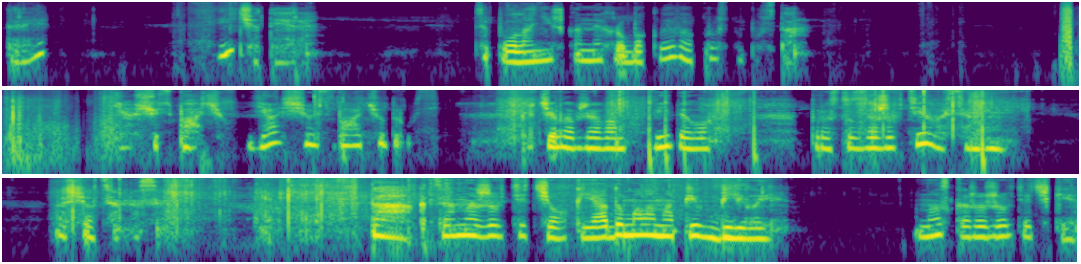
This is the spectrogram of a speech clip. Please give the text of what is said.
Три і чотири. Це пола ніжка не хробаклива, а просто пуста. Я щось бачу, я щось бачу, друзі. Включила вже вам відео, просто зажовтілося мені. А що це в нас? Так, це на жовтячок. Я думала напівбілий. У нас, кажу, жовтячки.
